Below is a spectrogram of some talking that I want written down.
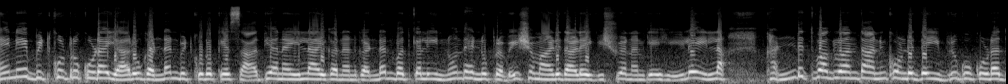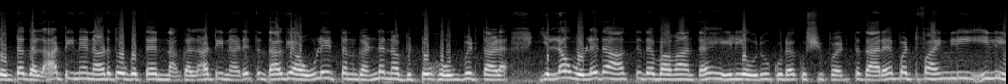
ಏನೇ ಬಿಟ್ಕೊಟ್ರು ಕೂಡ ಯಾರು ಗಂಡನ ಬಿಟ್ಕೊಡೋಕೆ ಸಾಧ್ಯನೇ ಇಲ್ಲ. ಈಗ ನನ್ನ ಗಂಡನ ಬದುಕಲ್ಲಿ ಇನ್ನೊಂದು ಹೆಣ್ಣು ಪ್ರವೇಶ ಮಾಡಿದಾಳೆ. ಈ ವಿಷಯ ನನಗೆ ಹೇಳೇ ಇಲ್ಲ ಖಂಡಿತವಾಗ್ಲೂ ಅಂತ ಅನ್ಕೊಂಡಿದ್ದೆ. ಇಬ್ರಿಗೂ ಕೂಡ ದೊಡ್ಡ ಗಲಾಟಿನೇ ನಡೆದೋಗುತ್ತೆ. ಗಲಾಟಿ ನಡೀತಿದ್ದಾಗೆ ಅವಳೇ ತನ್ನ ಗಂಡನ ಬಿಟ್ಟು ಹೋಗ್ಬಿಡ್ತಾಳೆ. ಎಲ್ಲ ಒಳ್ಳೇದೇ ಆಗ್ತದೆ ಬಾವ ಅಂತ ಹೇಳಿ ಅವರು ಕೂಡ ಖುಷಿ ಪಡ್ತಿದ್ದಾರೆ. ಬಟ್ ಫೈನಲಿ ಇಲ್ಲಿ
